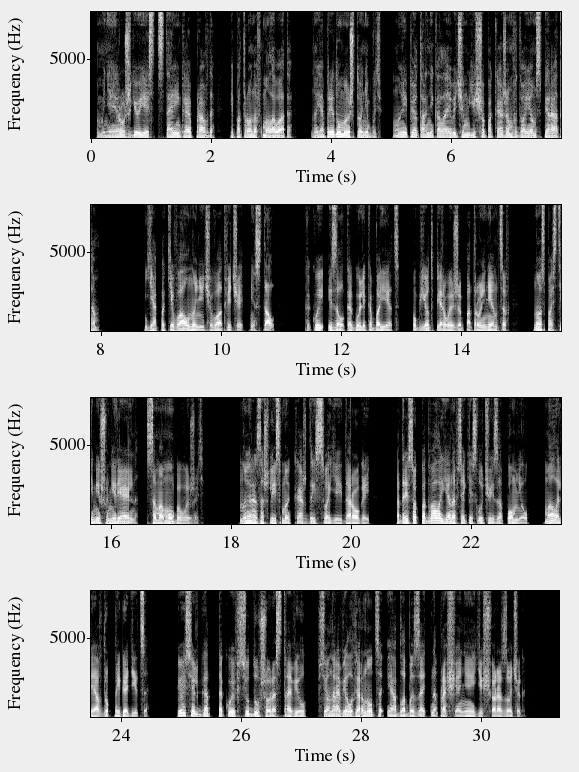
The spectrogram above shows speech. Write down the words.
«У меня и ружье есть, старенькая правда, и патронов маловато. Но я придумаю что-нибудь. Мы Петр Николаевичем еще покажем вдвоем с пиратом». Я покивал, но ничего отвечать не стал. Какой из алкоголика боец? Убьет первый же патруль немцев. Но спасти Мишу нереально, самому бы выжить. Ну и разошлись мы каждой своей дорогой. Адресок подвала я на всякий случай запомнил. Мало ли, а вдруг пригодится. Пёсель, гад такой, всю душу растравил. Все норовил вернуться и облобызать на прощание еще разочек.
